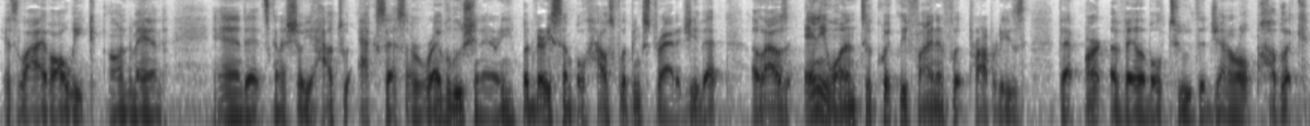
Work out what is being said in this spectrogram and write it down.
It's live all week on demand and it's going to show you how to access a revolutionary but very simple house flipping strategy that allows anyone to quickly find and flip properties that aren't available to the general public.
